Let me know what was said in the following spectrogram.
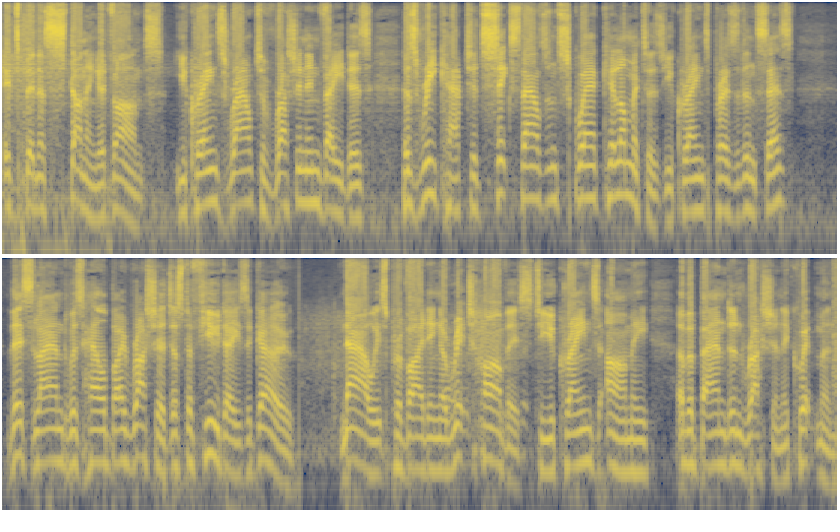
It's been a stunning advance. Ukraine's rout of Russian invaders has recaptured 6,000 square kilometers, Ukraine's president says. This land was held by Russia just a few days ago. Now it's providing a rich harvest to Ukraine's army of abandoned Russian equipment.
